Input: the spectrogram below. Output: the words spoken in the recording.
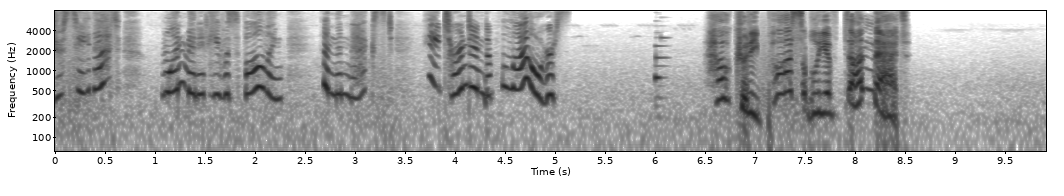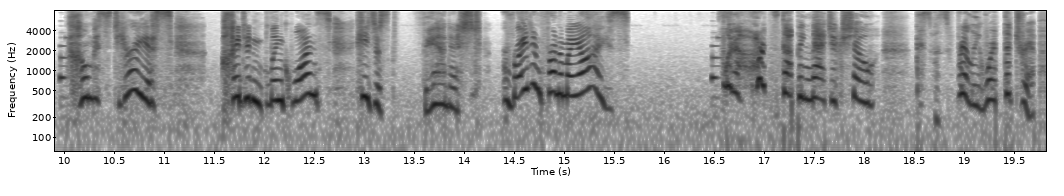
Did you see that? One minute he was falling, and the next, he turned into flowers. How could he possibly have done that? How mysterious. I didn't blink once. He just vanished right in front of my eyes. What a heart-stopping magic show! This was really worth the trip.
